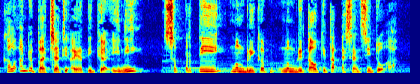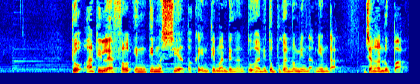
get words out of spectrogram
Kalau Anda baca di ayat 3 ini seperti memberi memberitahu kita esensi doa. Doa di level intimasi atau keintiman dengan Tuhan itu bukan meminta-minta. Jangan lupa,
